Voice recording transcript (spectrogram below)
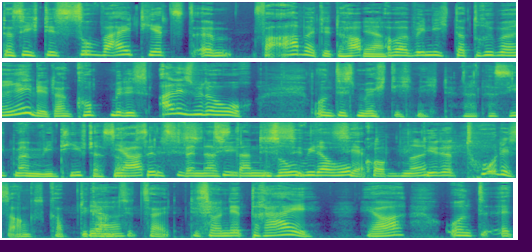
dass ich das so weit jetzt ähm, verarbeitet habe, ja. aber wenn ich darüber rede, dann kommt mir das alles wieder hoch. Und das möchte ich nicht. Ja, das sieht man, wie tief das ja, sitzt, das ist, wenn das dann die, so wieder hochkommt. Ne? Die hat Todesangst gehabt die ganze Zeit. Das waren ja drei ja, und äh,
